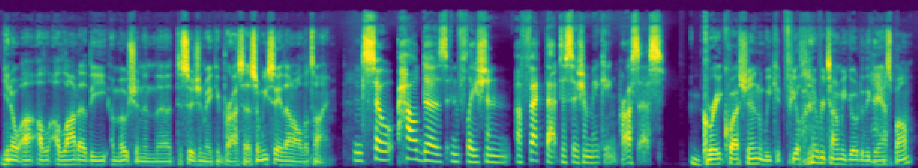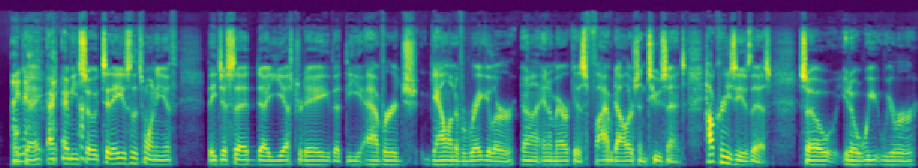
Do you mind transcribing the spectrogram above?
you know, a, a lot of the emotion in the decision making process. And we say that all the time and so, how does inflation affect that decision making process? Great question. We could feel it every time we go to the gas pump. Okay. I, I, mean, so today is the 20th. They just said uh, yesterday that the average gallon of regular uh, in America is $5.02. How crazy is this? So, you know, we, we were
